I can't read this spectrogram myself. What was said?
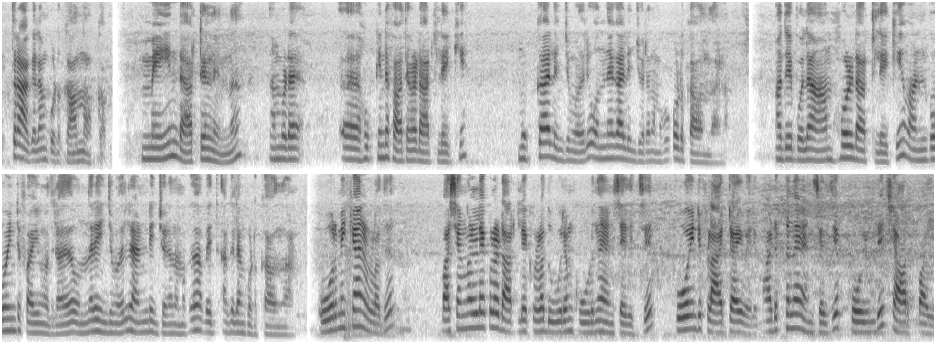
എത്ര അകലം കൊടുക്കാമെന്ന് നോക്കാം. മെയിൻ ഡാർട്ടിൽ നിന്ന് നമ്മുടെ ഹുക്കിന്റെ ഭാഗത്തുള്ള ഡാർട്ടിലേക്ക് മുക്കാൽ ഇഞ്ച് മുതൽ ഒന്നേകാൽ ഇഞ്ച് വരെ നമുക്ക് കൊടുക്കാവുന്നതാണ്. അതേപോലെ ആം ഹോൾ ഡാർട്ടിലേക്ക് വൺ പോയിന്റ് ഫൈവ് മുതൽ അതായത് ഒന്നര ഇഞ്ച് മുതൽ രണ്ട് ഇഞ്ച് വരെ നമുക്ക് അകലം കൊടുക്കാവുന്നതാണ്. ഓർമ്മിക്കാനുള്ളത് വശങ്ങളിലേക്കുള്ള ഡാർട്ടിലേക്കുള്ള ദൂരം കൂടുന്നതനുസരിച്ച് പോയിന്റ് ഫ്ലാറ്റായി വരും. അടുക്കുന്നതിനനുസരിച്ച് പോയിന്റ് ഷാർപ്പായി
